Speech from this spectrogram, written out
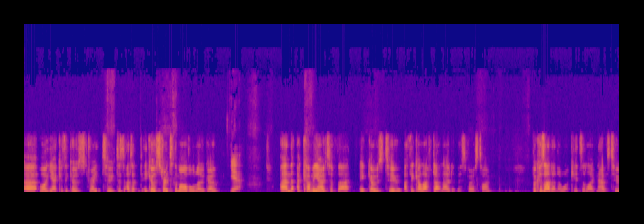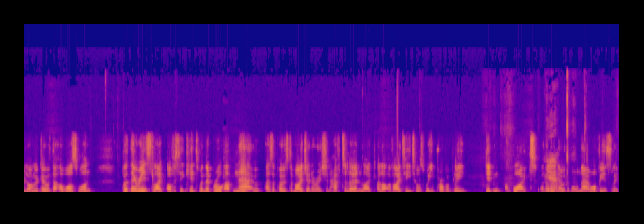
Uh, well, yeah, because it goes straight to does I don't, it goes straight to the Marvel logo, Yeah, and uh, coming out of that, it goes to I think I laughed out loud at this first time because I don't know what kids are like now. It's too long ago that I was one. But there is like obviously kids when they're brought up now, as opposed to my generation, have to learn like a lot of IT tools we probably didn't quite, although Yeah. we know them all now, obviously.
